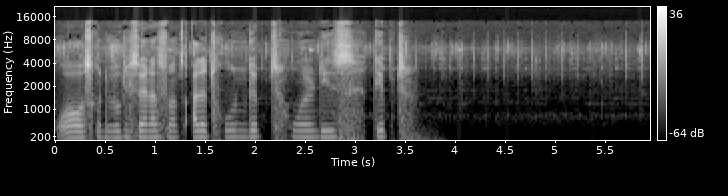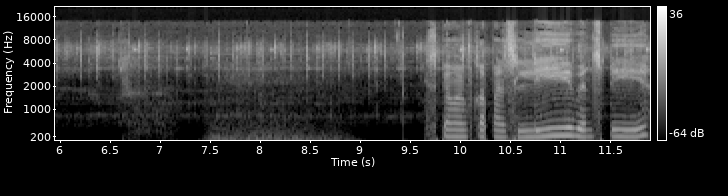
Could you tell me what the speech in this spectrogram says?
Wow, es könnte wirklich sein, dass wir uns alle Truhen gibt, holen, die es gibt. Ich spamme gerade meines Lebens B.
